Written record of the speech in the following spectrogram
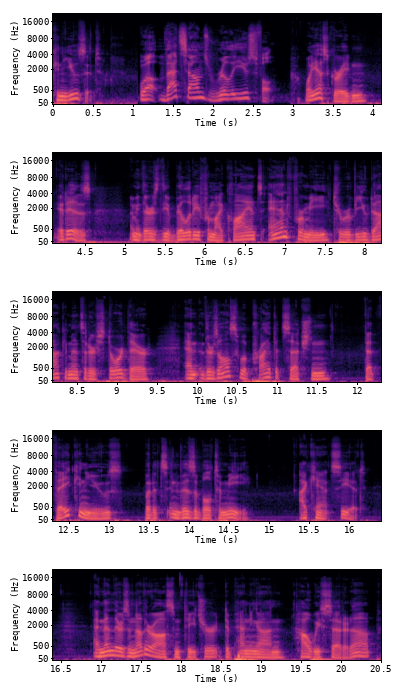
can use it. Well, that sounds really useful. Well, yes, Graydon, it is. I mean, there's the ability for my clients and for me to review documents that are stored there. And there's also a private section that they can use, but it's invisible to me. I can't see it. And then there's another awesome feature, depending on how we set it up,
